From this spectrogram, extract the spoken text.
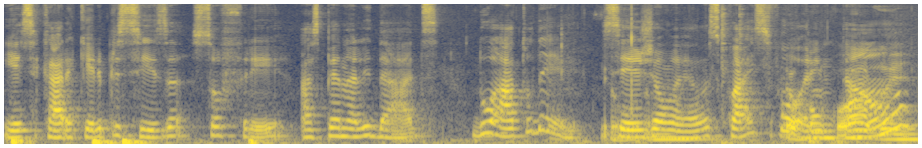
e esse cara aqui ele precisa sofrer as penalidades do ato dele, eu, sejam elas quais forem. então,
